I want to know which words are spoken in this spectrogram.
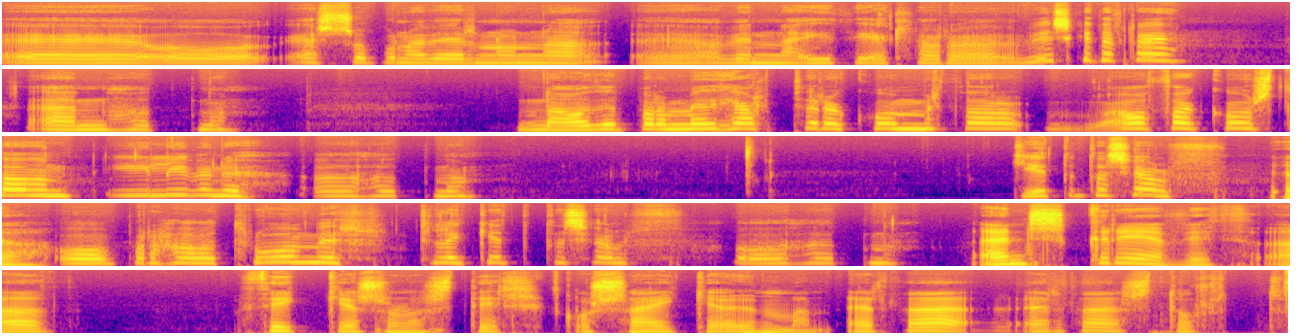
uh, og er svo búin að vera núna uh, að vinna í því að klára viðskiptafræði en hann náði bara með hjálp þegar að koma mér þar á það góð staðan í lífinu að hann geta þetta sjálf Já. og bara hafa trúa mér til að geta þetta sjálf og hann En skrefið að þykja svona styrk og sækja um hann, er það, er það stort?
